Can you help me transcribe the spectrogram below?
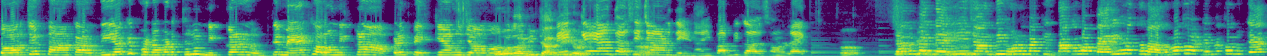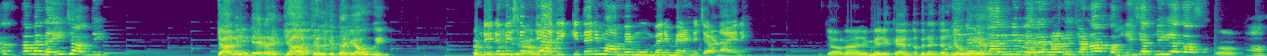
ਟੌਰਚਰ ਤਾਂ ਕਰਦੀ ਆ ਕਿ ਫਟਾਫਟ ਇੱਥੇ ਨੂੰ ਨਿਕਲਣ ਤੇ ਮੈਂ ਘਰੋਂ ਨਿਕਲਾਂ ਆਪਣੇ ਪੇਕਿਆਂ ਨੂੰ ਜਾਵਾਂ। ਉਹ ਤਾਂ ਨਹੀਂ ਚਾਹਦੀ ਹੁਣ। ਪੇਕਿਆਂ ਤਾਂ ਅਸੀਂ। ਜਾਣ ਦੇਣਾ ਹੀ ਭਾਬੀ ਗੱਲ ਸੁਣ ਲੈ ਇੱਕ। ਹਾਂ। ਚੱਲ ਮੈਂ ਨਹੀਂ ਜਾਂਦੀ ਹੁਣ ਮੈਂ ਕਿੱਦਾਂ ਕਹਾਂ? ਪੈਰੀ ਹੱਥ ਲਾ ਦੇਵਾਂ ਤੁਹਾਡੇ ਮੈਂ ਤੁਹਾਨੂੰ ਕਹਿ ਤਾਂ ਦਿੱਤਾ ਮੈਂ ਨਹੀਂ ਜਾਂਦੀ। ਜਾ ਨਹੀਂ ਦੇਣਾ ਜਾ ਚੱਲ ਕਿੱਦਾਂ ਜਾਊਗੀ? ਕੁੜੀ ਨੂੰ ਵੀ ਸਮਝਾ ਦੀ ਕਿਤੇ ਨਹੀਂ ਮਾਮੇ ਮੂਮੇ ਨੇ ਮਿਲਣ ਜਾਣਾ ਇਹਨੇ। ਜਾਣਾ ਇਹਨੇ। ਮੇਰੇ ਕਹਿਣ ਤੋਂ ਬਿਨਾਂ ਚੱਲ ਨੇ ਜਾਊਗੀ ਯਾਰ। ਵਿਚਾਰੀ ਨੇ ਮੇਰੇ ਨਾਲ ਹੀ ਜਾਣਾ ਕੱਲੀ ਚੱਲੀ ਆ ਦੱਸ। ਹਾਂ। ਆਹੋ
